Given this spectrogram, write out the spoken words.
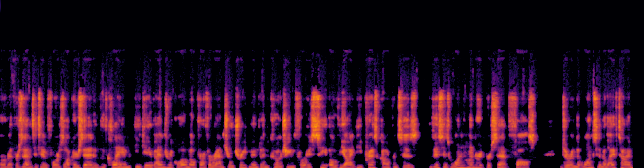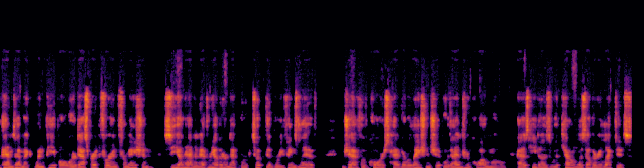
A representative for Zucker said of the claim he gave Andrew Cuomo preferential treatment and coaching for his COVID press conferences this is 100% false. During the once in a lifetime pandemic, when people were desperate for information, CNN and every other network took the briefings live. Jeff, of course, had a relationship with Andrew Cuomo, as he does with countless other electeds.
